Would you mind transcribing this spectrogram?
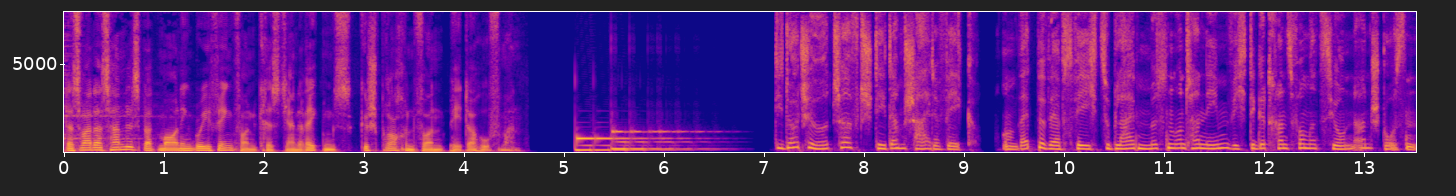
Das war das Handelsblatt Morning Briefing von Christian Reckens, gesprochen von Peter Hofmann. Die deutsche Wirtschaft steht am Scheideweg. Um wettbewerbsfähig zu bleiben, müssen Unternehmen wichtige Transformationen anstoßen.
